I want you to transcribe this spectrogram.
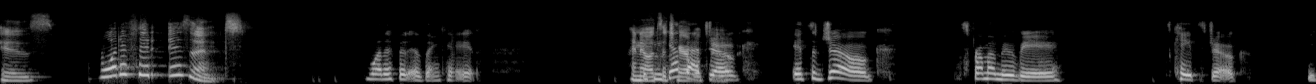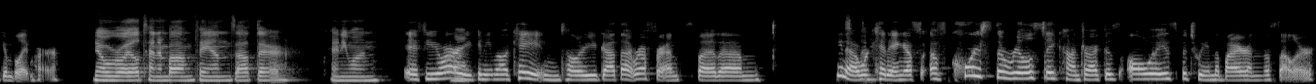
is what if it isn't? What if it isn't, Kate? I know if it's a terrible joke. joke. It's a joke. It's from a movie. It's Kate's joke. You can blame her. No Royal Tenenbaum fans out there? Anyone? If you are, no. you can email Kate and tell her you got that reference. But um, you know, we're kidding. Of of course, the real estate contract is always between the buyer and the seller.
